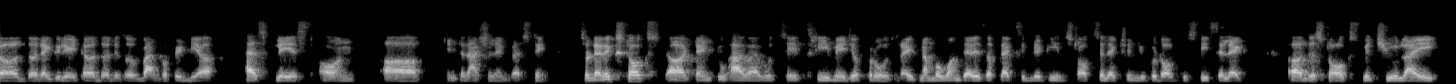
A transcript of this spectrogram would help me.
uh, the regulator, the Reserve Bank of India, has placed on uh, international investing. So direct stocks uh, tend to have, I would say, three major pros, right? Number one, there is a flexibility in stock selection. You could obviously select uh, the stocks which you like,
